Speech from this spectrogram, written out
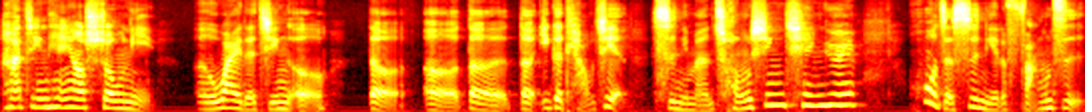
他今天要收你额外的金额的，呃的的一个条件是你们重新签约，或者是你的房子。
